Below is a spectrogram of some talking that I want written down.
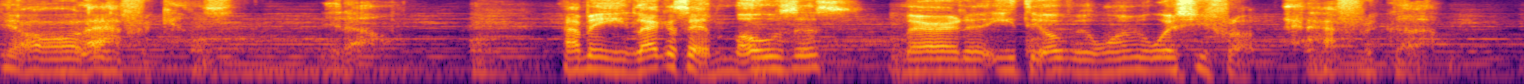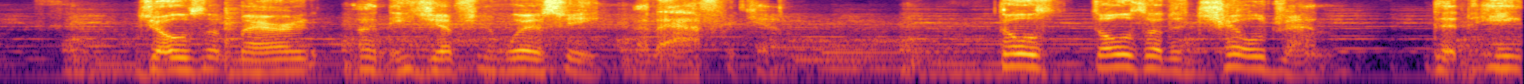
They're all Africans, you know. I mean, like I said, Moses married an Ethiopian woman. Where's she from? Africa. Joseph married an Egyptian. Where's she? An African. Those those are the children that he,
